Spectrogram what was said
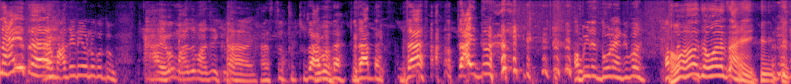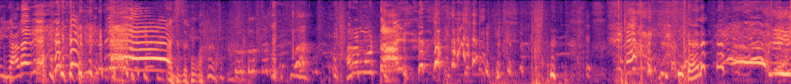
नाही येत माझ्याकडे येऊ नको तू. हाय हो माझं माझं इकडं आहे तू तू- तुझा आता जा जा आता. जा जा इथून. अभि इथे दोन आहे रे बघ. हो हो जवळच आहे. इथे याड रे. अरे मोठा आहे. काय रे?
